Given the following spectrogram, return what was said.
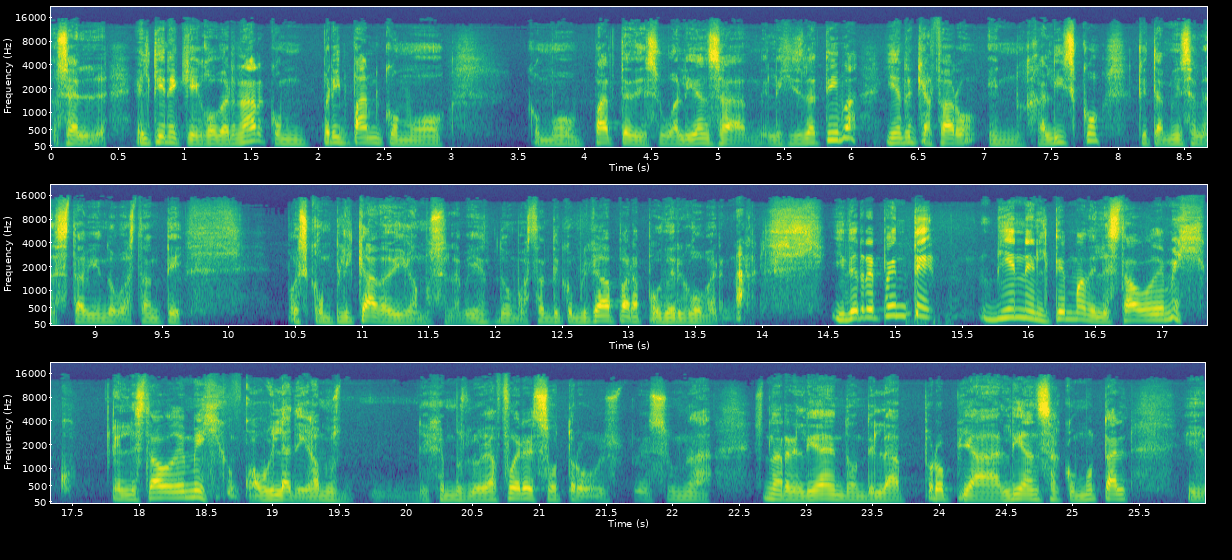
O sea, él, tiene que gobernar con PRI-PAN como, como parte de su alianza legislativa, y Enrique Alfaro en Jalisco, que también se las está viendo bastante pues complicada, digamos, se la viendo bastante complicada para poder gobernar. Y de repente viene el tema del Estado de México. El Estado de México, Coahuila, digamos, dejémoslo de afuera, es otro, es una, es una realidad en donde la propia alianza como tal, eh,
